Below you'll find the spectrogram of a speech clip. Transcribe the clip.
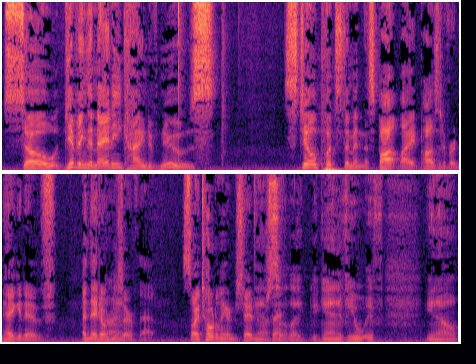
So giving them any kind of news still puts them in the spotlight, positive or negative, and they don't Right. deserve that. So I totally understand what Yeah, you're saying. so like again, if you if you know,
